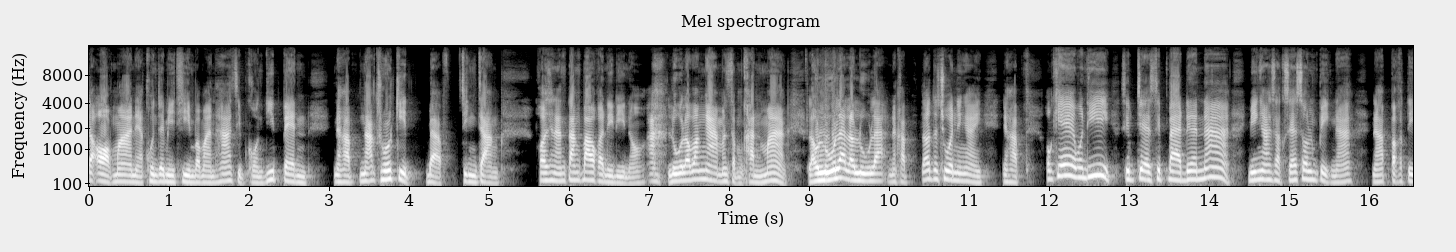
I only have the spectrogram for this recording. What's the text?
จะออกมาเนี่ยคุณจะมีทีมประมาณ 50 คนที่เป็นนะครับนักธุรกิจแบบจริงจัง เพราะฉะนั้นตั้งเป้ากันดีๆเนาะอะรู้แล้วว่างานมันสำคัญมาก เรารู้แล้วเรารู้แล้วนะครับ เราจะชวนยังไงนะครับ โอเค วันที่ 17 18 เดือนหน้า มีงาน Success Olympic นะนะปกติ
